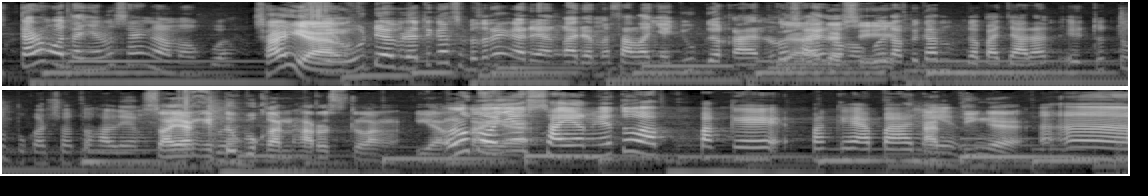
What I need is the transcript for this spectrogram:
sekarang mau tanya lu saya nggak mau gue ya Sayang. udah berarti kan sebenarnya nggak ada nggak ada masalahnya juga kan lu Nggak sayang sama gue tapi kan nggak pacaran itu tuh bukan suatu hal yang Sayang itu gua. bukan harus telang yang lu maunya sayangnya tuh pakai pakai apa nih hati nggak? Heeh,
